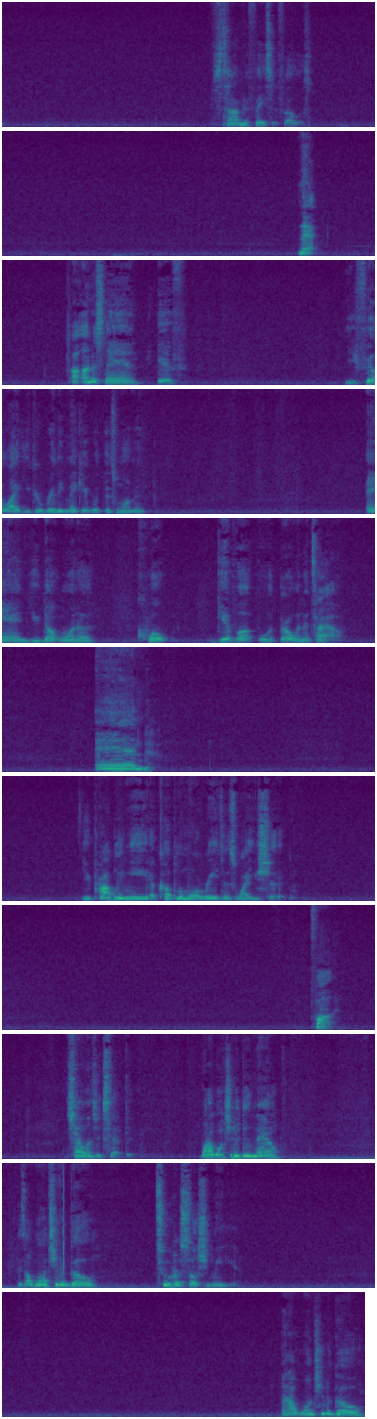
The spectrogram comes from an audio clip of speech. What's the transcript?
It's time to face it, fellas. Now, I understand if you feel like you can really make it with this woman and you don't want to, quote, give up or throw in the towel. And you probably need a couple of more reasons why you should. Fine. Challenge accepted. What I want you to do now is I want you to go to her social media. and I want you to go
